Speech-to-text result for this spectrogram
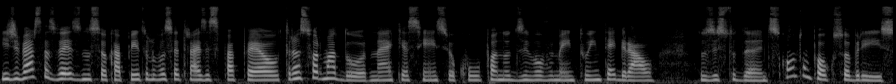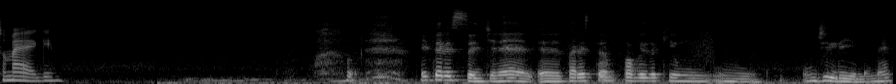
E diversas vezes no seu capítulo você traz esse papel transformador, né, que a ciência ocupa no desenvolvimento integral dos estudantes. Conta um pouco sobre isso, Meg. É interessante, né? É, parece talvez aqui um, um, um dilema, né?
